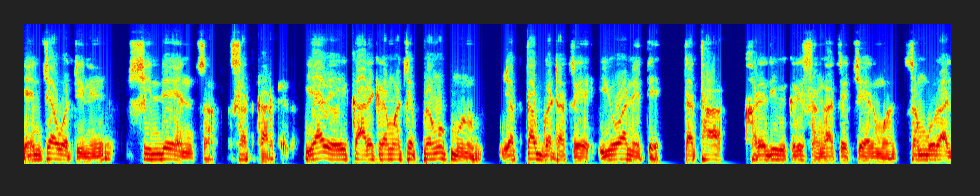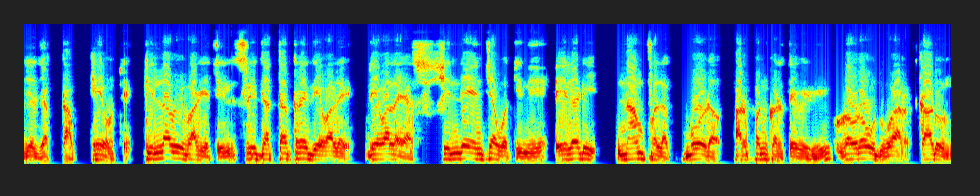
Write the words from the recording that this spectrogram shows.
यांच्या वतीने शिंदे यांचा सत्कार केला. यावेळी कार्यक्रमाचे प्रमुख म्हणून जगताप गटाचे युवा नेते तथा खरेदी विक्री संघाचे चेअरमन शंभूराजे जगताप हे होते. किल्ला विभाग येथील श्री दत्तात्रय देवालय देवालयास शिंदे यांच्या वतीने एलडी नामफलक बोर्ड अर्पण करतेवेळी गौरव उद्गार काढून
